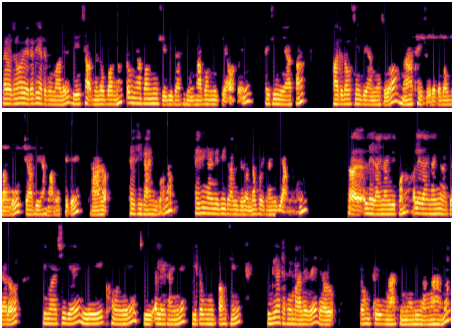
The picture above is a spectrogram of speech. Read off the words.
အဲ့တော့ကျွန်တော်ရဲ့တတိယတစ်ပင်မှာလည်း၄6နှလုံးပေါင်းတော့3ညပေါင်းခြင်းရှိပြီးသားဒီ5ပေါင်းခြင်းဖြစ်အောင်ဆိုရင်ထိပ်စီးများကဘာတစ်လုံးဆင်းပေးရမလဲဆိုတော့9ထိပ်ဆိုတဲ့တစ်လုံးပိုင်းကိုကြားပေးရမှာပဲဖြစ်တယ်ဒါကတော့ထိပ်စီးတိုင်းပြီပေါ့နော်ထိပ်စီးတိုင်းလေးပြီးသားပြီဆိုတော့နောက်ပိတ်တိုင်းပြမယ်ပေါ့နော်အဲအလဲတိုင်းတိုင်းလေးပေါ့နော်အလဲတိုင်းတိုင်းကကြတော့ဒီမှာရှိတဲ့၄ခွန်ရဲ့ဒီအလဲတိုင်းရဲ့ဒီသုံးလုံးပေါင်းခြင်း ဒုတိယတစ်ပင်မှာလည်းပဲကျွန်တော်တို့3 9 5ဒီမှာလေးက9နော်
